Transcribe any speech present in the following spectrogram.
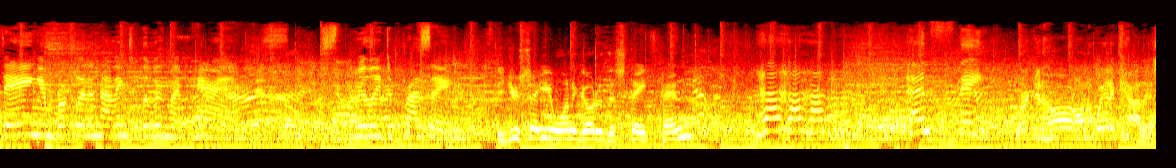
staying in Brooklyn and having to live with my parents. It's really depressing. Did you say you want to go to the state pen? Penn State. Working hard on the way to college.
